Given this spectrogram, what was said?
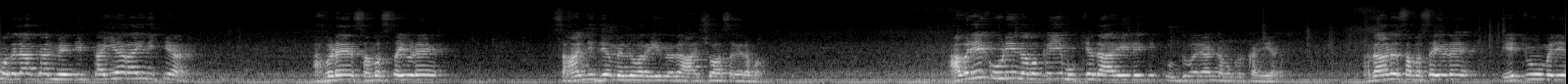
മുതലാക്കാൻ വേണ്ടി തയ്യാറായി നിൽക്കുകയാണ്. അവിടെ സമസ്തയുടെ സാന്നിധ്യം എന്ന് പറയുന്നത് ആശ്വാസകരമാണ്. അവരെ കൂടി നമുക്ക് ഈ മുഖ്യധാരയിലേക്ക് കൊണ്ടുവരാൻ നമുക്ക് കഴിയണം. അതാണ് സമസ്തയുടെ ഏറ്റവും വലിയ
